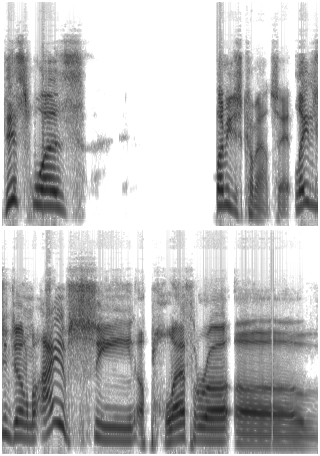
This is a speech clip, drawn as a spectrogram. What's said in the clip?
this was. Let me just come out and say it, ladies and gentlemen. I have seen a plethora of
